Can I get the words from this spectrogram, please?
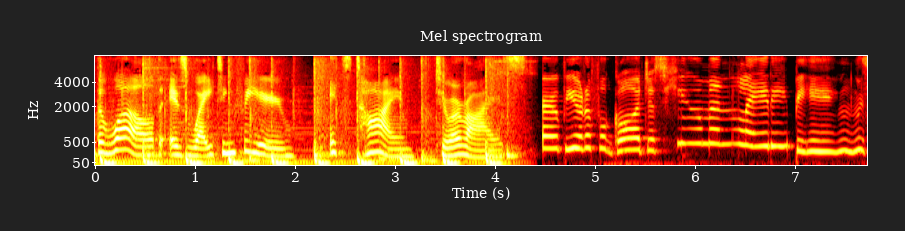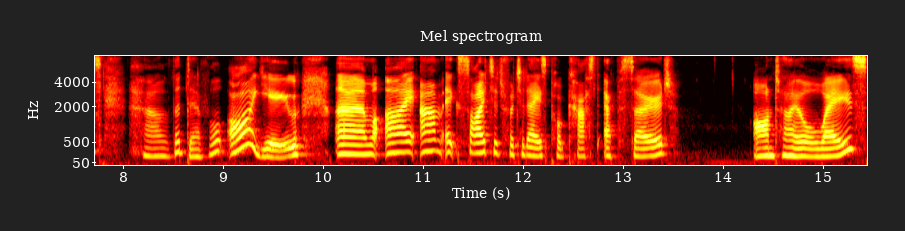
The world is waiting for you. It's time to arise beautiful, gorgeous human lady beings. How the devil are you? Um, I am excited for today's podcast episode. Aren't I always?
